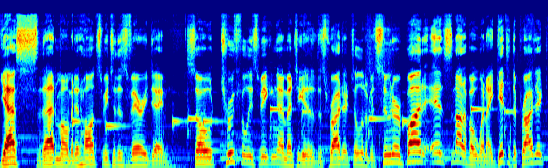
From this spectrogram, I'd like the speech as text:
Yes, that moment. It haunts me to this very day. So, truthfully speaking, I meant to get to this project a little bit sooner, but it's not about when I get to the project,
